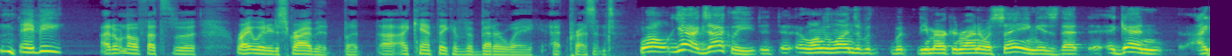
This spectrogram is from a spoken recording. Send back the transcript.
maybe. I don't know if that's the right way to describe it, but uh, I can't think of a better way at present. Well, yeah, exactly. Along the lines of what, the American Rhino is saying is that again, I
